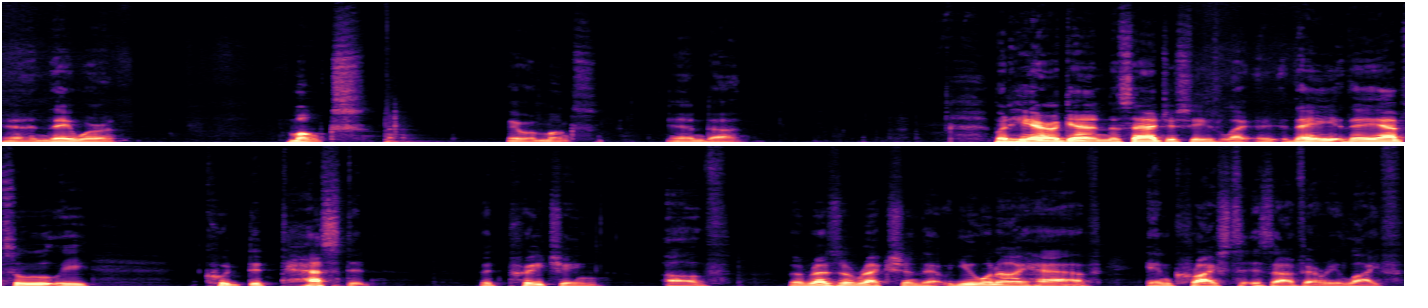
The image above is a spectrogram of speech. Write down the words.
And they were monks. They were monks. And, uh, but here again, the Sadducees, like they, they absolutely could detested the preaching of the resurrection that you and I have in Christ is our very life.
